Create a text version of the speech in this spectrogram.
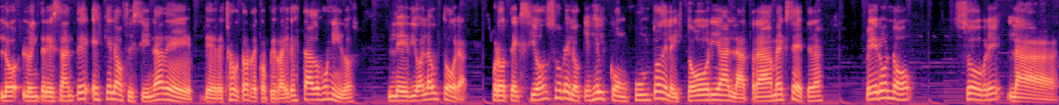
Lo, lo, interesante es que la Oficina de, de Derecho de Autor de Copyright de Estados Unidos le dio a la autora protección sobre lo que es el conjunto de la historia, la trama, etcétera, pero no sobre la,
